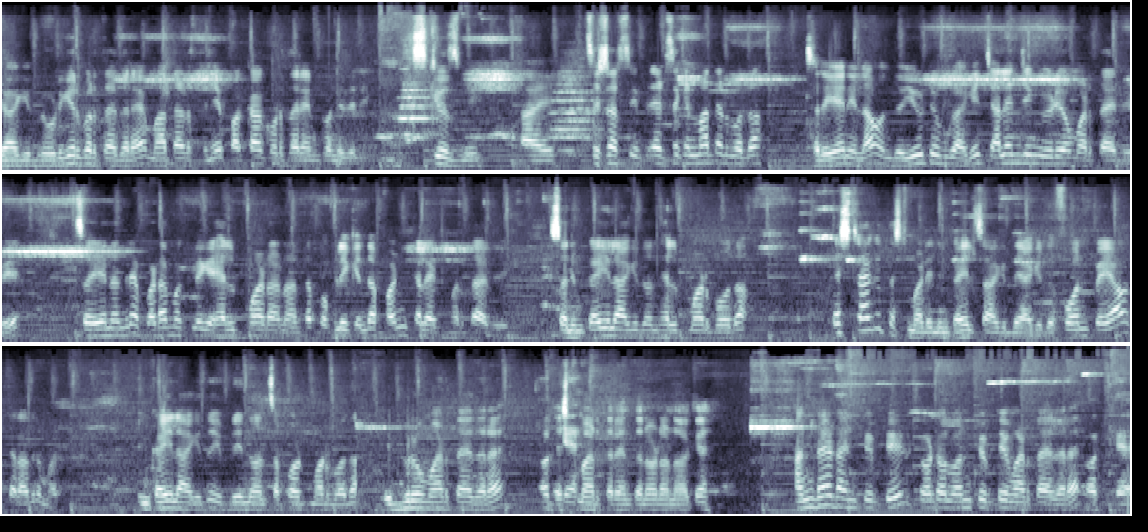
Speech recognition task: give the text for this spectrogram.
ಇವಾಗ ಇಬ್ರು ಹುಡುಗಿರು ಬರ್ತಾ ಇದಾರೆ ಮಾತಾಡ್ತೀನಿ. ಪಕ್ಕಾ ಕೊಡ್ತಾರೆ ಅನ್ಕೊಂಡಿದ್ದೀನಿ ಎಕ್ಸ್ಕ್ಯೂಸ್ ಮಿ ಹಾಯ್ ಸಿಸ್ಟರ್ಸ್ ಎರಡು ಸೆಕೆಂಡ್ ಮಾತಾಡ್ಬೋದಾ? ಸರ್ ಏನಿಲ್ಲ. ಒಂದು ಯೂಟ್ಯೂಬ್ಗಾಗಿ ಚಾಲೆಂಜಿಂಗ್ ವಿಡಿಯೋ ಮಾಡ್ತಾ ಇದ್ವಿ. ಸೊ ಏನಂದ್ರೆ ಬಡ ಮಕ್ಕಳಿಗೆ ಹೆಲ್ಪ್ ಮಾಡೋಣ ಅಂತ ಪಬ್ಲಿಕ್ ಇಂದ ಫಂಡ್ ಕಲೆಕ್ಟ್ ಮಾಡ್ತಾ ಇದ್ವಿ. ಸೊ ನಿಮ್ ಕೈಲಾಗಿದ್ದು ಒಂದು ಹೆಲ್ಪ್ ಮಾಡ್ಬೋದಾ? ಎಷ್ಟಾಗುತ್ತೆ ಅಷ್ಟು ಮಾಡಿ. ನಿಮ್ ಕೈಲಿ ಸಾಗಿದೆ ಆಗಿದ್ದು. ಫೋನ್ ಪೇ ಯಾವ ತರ ಆದ್ರೂ ಮಾಡಿ. ನಿಮ್ ಕೈಲಾಗಿದ್ದು ಇಬ್ಬರಿಂದ ಒಂದು ಸಪೋರ್ಟ್ ಮಾಡ್ಬೋದಾ? ಇಬ್ರು ಮಾಡ್ತಾ ಇದಾರೆ. Okay. ಎಷ್ಟು ಮಾಡ್ತಾರೆ ಅಂತ ನೋಡೋಣ okay hundred and fifty total one fifty ಮಾಡ್ತಾ ಇದ್ದಾರೆ. ಓಕೆ.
